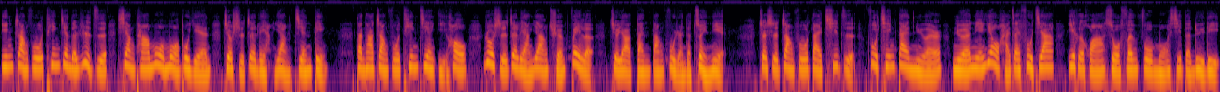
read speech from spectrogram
因丈夫听见的日子向她默默不言，就使这两样坚定。但她丈夫听见以后，若使这两样全废了，就要担当妇人的罪孽。这是丈夫带妻子，父亲带女儿，女儿年幼还在父家。耶和华所吩咐摩西的律例。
